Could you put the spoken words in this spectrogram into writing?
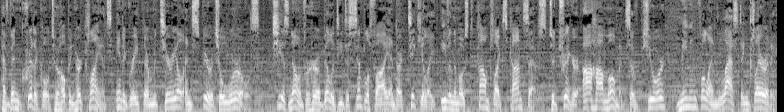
have been critical to helping her clients integrate their material and spiritual worlds. She is known for her ability to simplify and articulate even the most complex concepts to trigger aha moments of pure, meaningful, and lasting clarity.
